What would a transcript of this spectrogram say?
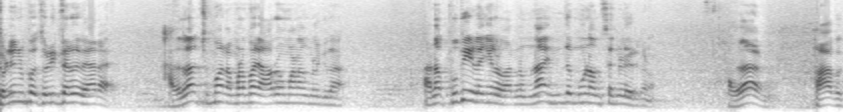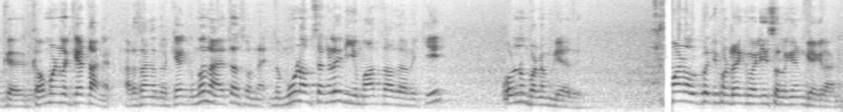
தொழில்நுட்பம் சொல்லித்தரது வேற. அதெல்லாம் சும்மா நம்மளை மாதிரி ஆர்வமானவங்களுக்கு தான். ஆனால் புது இளைஞர்கள் வரணும்னா இந்த மூணு அம்சங்கள் இருக்கணும். அதான் கவர்மெண்ட்டில் கேட்டாங்க. அரசாங்கத்தில் கேட்கும்போது நான் இதான் சொன்னேன். இந்த மூணு அம்சங்களையும் நீங்கள் மாற்றாத வரைக்கும் ஒன்றும் பண்ண முடியாது. அதிகமான உற்பத்தி பண்ணுறதுக்கு வழி சொல்லுங்கன்னு கேட்குறாங்க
